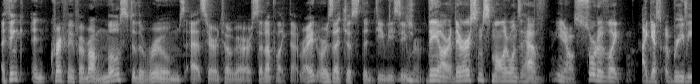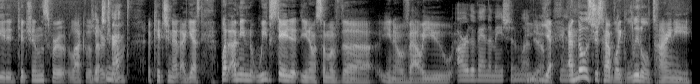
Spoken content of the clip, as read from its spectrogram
I think, and correct me if I'm wrong, most of the rooms at Saratoga are set up like that, right? Or is that just the DVC room? They are. There are some smaller ones that have, you know, sort of like I guess abbreviated kitchens for lack of a better term. A kitchenette, I guess. But I mean, we've stayed at, you know, some of the, you know, value Art of animation one. yeah. And those just have like little tiny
